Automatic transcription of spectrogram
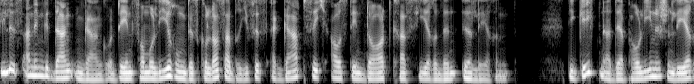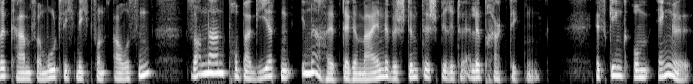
Vieles an dem Gedankengang und den Formulierungen des Kolosserbriefes ergab sich aus den dort grassierenden Irrlehren. Die Gegner der paulinischen Lehre kamen vermutlich nicht von außen, sondern propagierten innerhalb der Gemeinde bestimmte spirituelle Praktiken. Es ging um Engel,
